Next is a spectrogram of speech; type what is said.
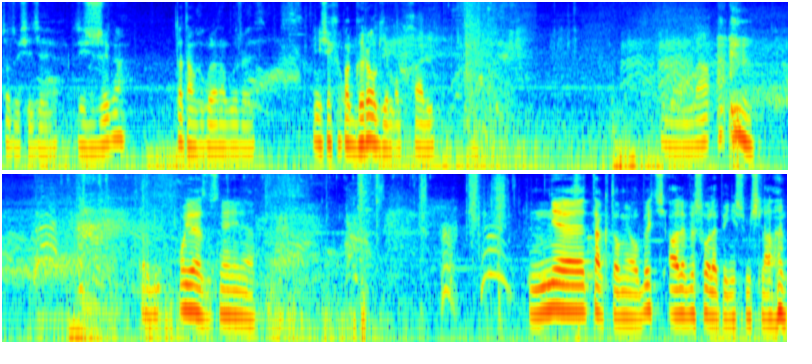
Co tu się dzieje? Gdzieś żyga? To tam w ogóle na górze jest. Oni się chyba grogiem obchali. Dobra. O Jezus, nie, nie, nie. Nie tak to miało być, ale wyszło lepiej niż myślałem.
